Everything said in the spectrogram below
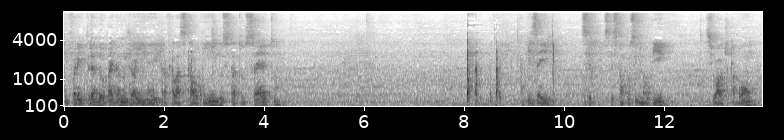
Quem for entrando, vai dando um joinha aí para falar se está ouvindo, se está tudo certo. Avisa aí se vocês estão conseguindo ouvir, se o áudio tá bom.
